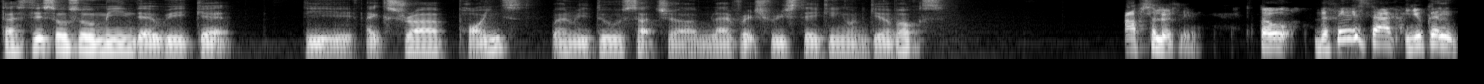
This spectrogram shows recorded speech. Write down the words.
does this also mean that we get the extra points when we do such um, leverage restaking on Gearbox? Absolutely. So the thing is that you can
